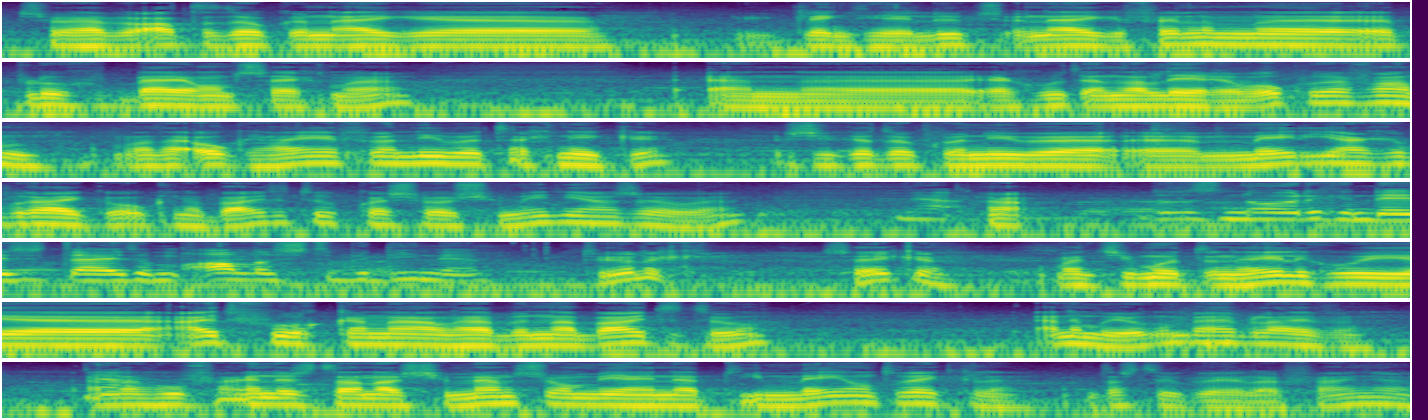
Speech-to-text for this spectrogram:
Zo hebben we altijd ook een eigen klinkt heel luxe, een eigen filmploeg bij ons, zeg maar. En, uh, ja, goed, en daar leren we ook weer van. Want ook hij heeft weer nieuwe technieken. Dus je kunt ook weer nieuwe uh, media gebruiken, ook naar buiten toe, qua social media en zo. Hè? Ja, ja, dat is nodig in deze tijd om alles te bedienen. Tuurlijk, zeker. Want je moet een hele goede uitvoerkanaal hebben naar buiten toe. En daar moet je ook een bij blijven. En dan, hoe fijn is het dan als je mensen om je heen hebt die mee ontwikkelen. Dat is natuurlijk heel erg fijn, ja.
